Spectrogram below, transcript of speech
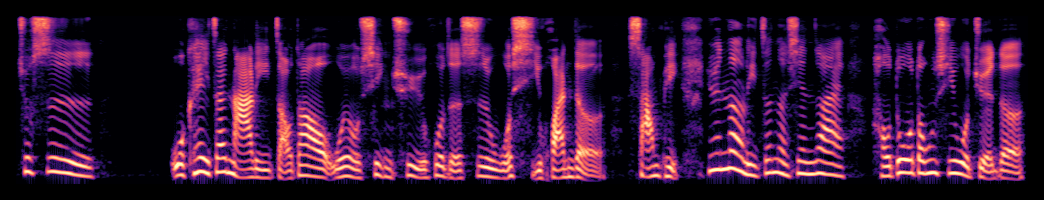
就是。我可以在哪里找到我有兴趣或者是我喜欢的商品？因为那里真的现在好多东西，我觉得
